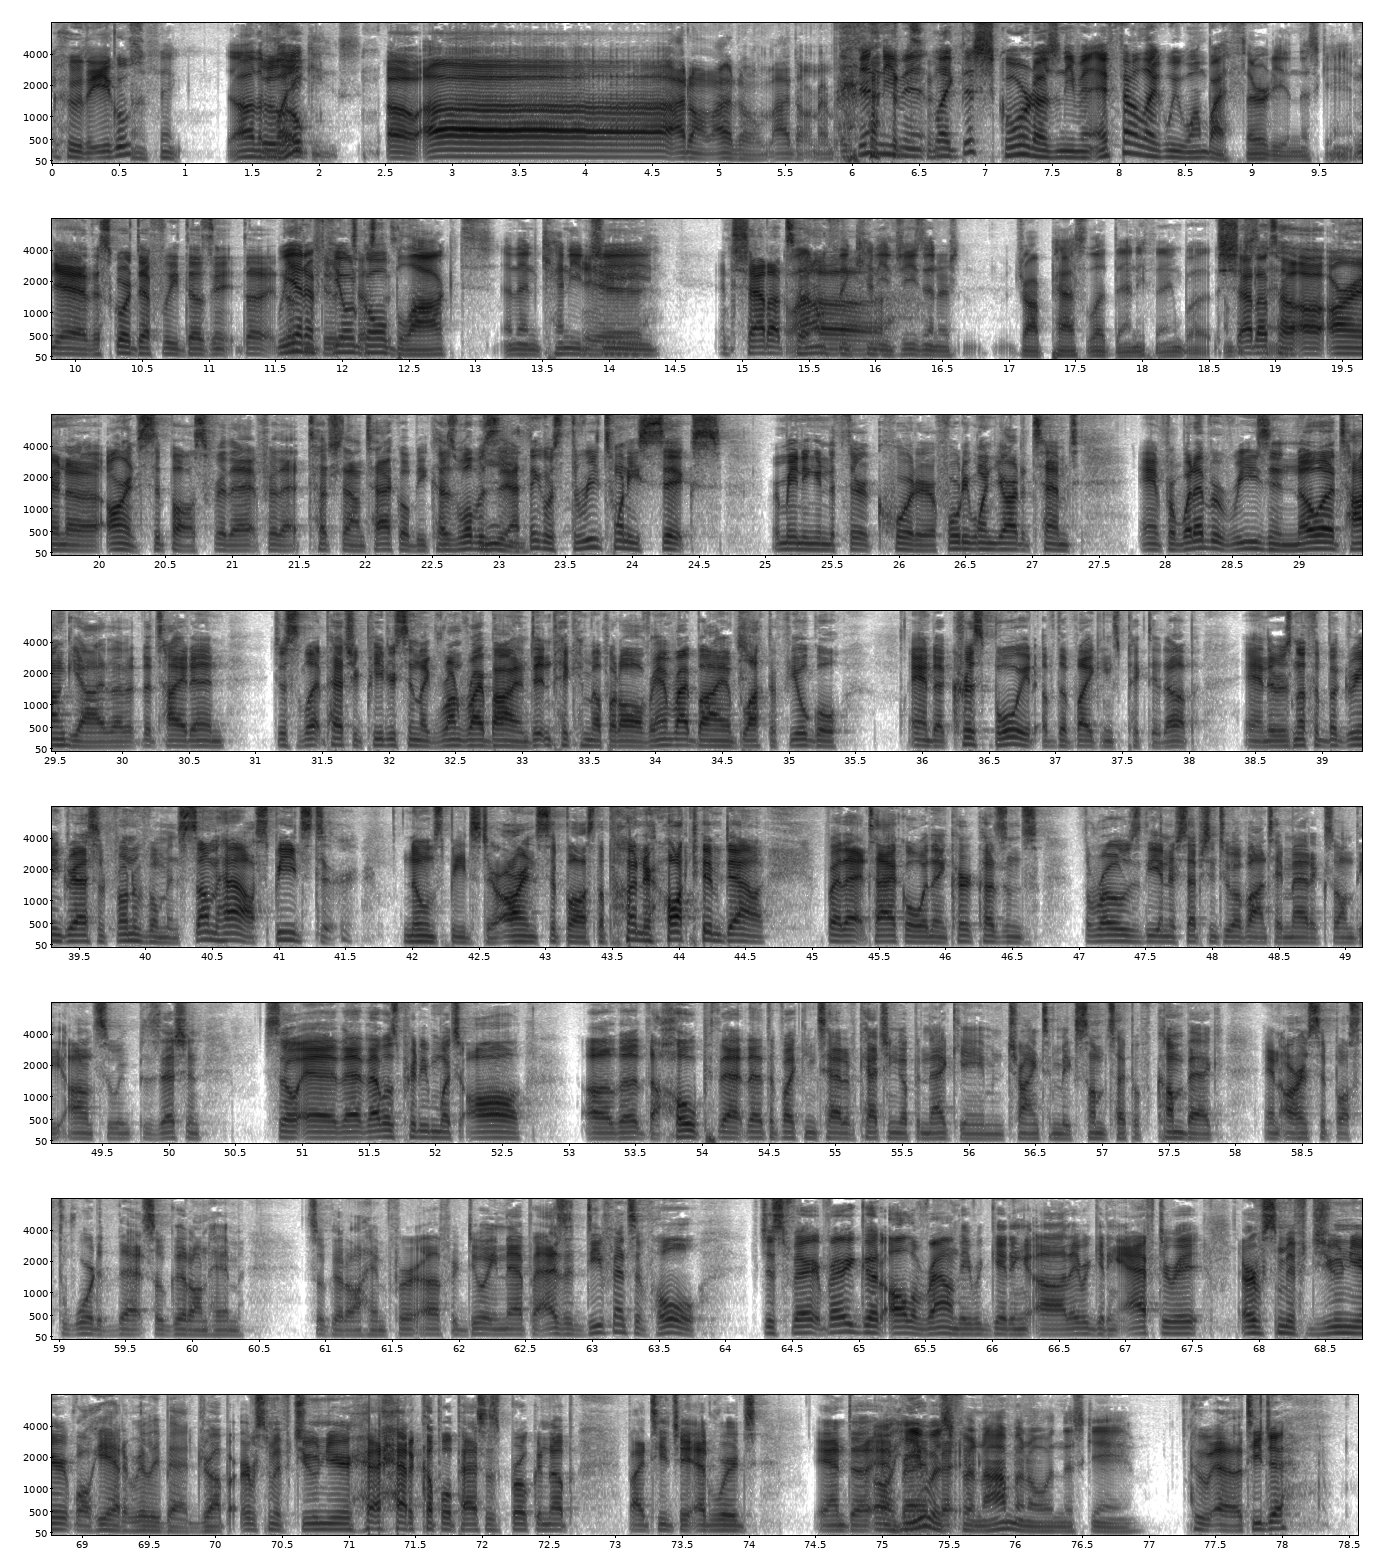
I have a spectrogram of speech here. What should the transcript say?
Who the Eagles? I think uh, the oh, Vikings. Oh, uh, I don't, I don't, I don't remember. It didn't even like this score doesn't even. It felt like we won by thirty in this game. yeah, the score definitely doesn't. The, We had a doesn't field goal blocked, and then Kenny Yeah. G. And shout out to Well, I don't uh, think Kenny G's inter- drop pass led to anything, but I'm Shout out to uh, Aaron uh, Arryn Siposs for that for that touchdown tackle because what was it? Mm. I think it was 326 remaining in the third quarter, a 41 yard attempt, and for whatever reason, Noah Togiai, the, the tight end, just let Patrick Peterson like run right by him, didn't pick him up at all, ran right by him, blocked a field goal, and uh, Kris Boyd of the Vikings picked it up, and there was nothing but green grass in front of him, and somehow speedster, known speedster, Arryn Siposs, the punter, hawked him down for that tackle, and then Kirk Cousins throws the interception to Avonte Maddox on the ensuing possession. So uh, that that was pretty much all uh, the the hope that, that the Vikings had of catching up in that game and trying to make some type of comeback. And Arryn Siposs thwarted that. So good on him. So good on him for uh, for doing that. But as a defensive whole, just very very good all around. They were getting uh they were getting after it. Irv Smith Jr. Well, he had a really bad drop. Irv Smith Jr. had a couple of passes broken up by T.J. Edwards, and uh, Oh, and he Brad- was Brad- phenomenal in this game. who uh, T.J.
